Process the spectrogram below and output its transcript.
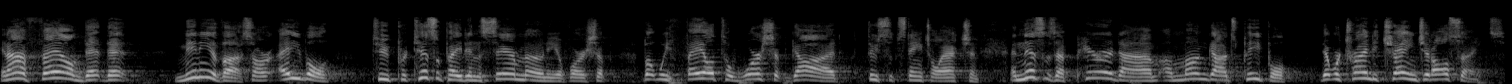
And I've found that, that many of us are able to participate in the ceremony of worship, but we fail to worship God through substantial action. And this is a paradigm among God's people that we're trying to change at All Saints.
